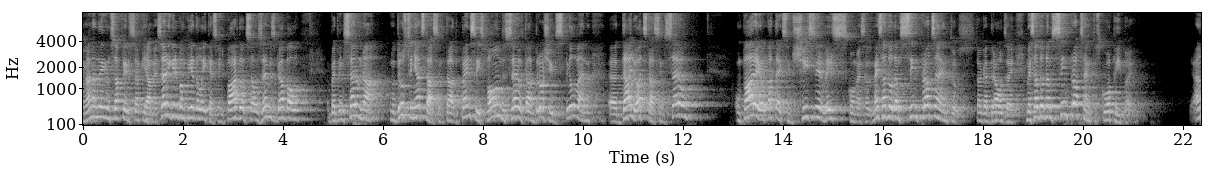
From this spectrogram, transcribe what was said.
Un Ananija un Safīra saka, jā, mēs arī gribam piedalīties, viņi pārdod savu zemes gabalu, bet viņi sarunā, nu, drusciņi atstāsim tādu pensijas fondu sev, tādu drošības spilvenu eh, daļu atstāsim sev. Un pārējo pateiksim, šis ir viss, ko mēs atdodam. Mēs atdodam 100% tagad draudzēji. Mēs atdodam 100% kopībai. Ja?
